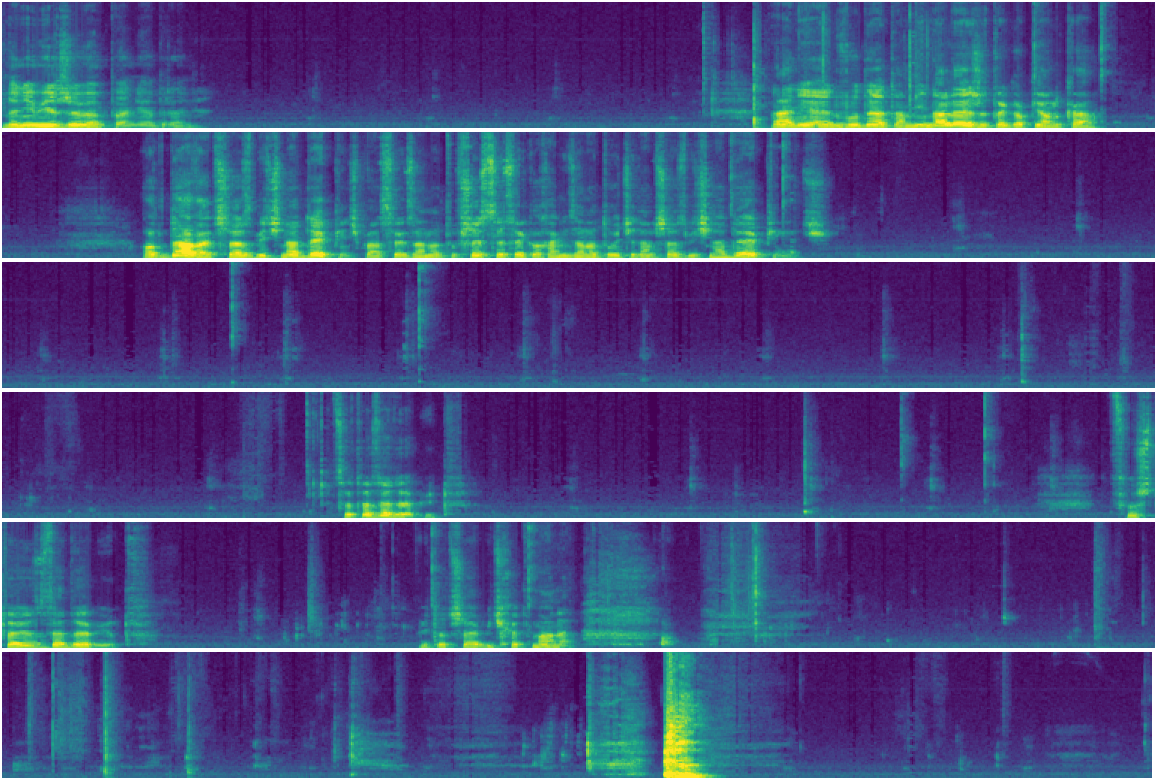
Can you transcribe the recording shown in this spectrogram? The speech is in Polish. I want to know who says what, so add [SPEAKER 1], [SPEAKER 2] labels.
[SPEAKER 1] No nie mierzyłem, panie Adrianie. Panie NWD, tam nie należy tego pionka oddawać. Trzeba zbić na D5. Pan sobie zanotu, wszyscy sobie kochani zanotujcie, tam trzeba zbić na D5. Co to za debiut? Cóż to jest za debiut? I to trzeba bić hetmana.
